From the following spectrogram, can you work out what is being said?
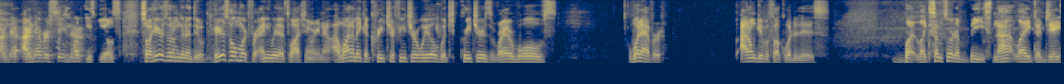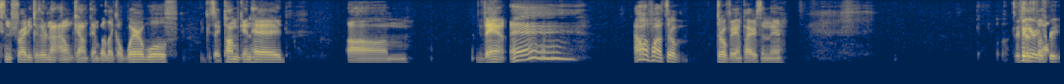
I, ne- I never seen that. these wheels. So here's what I'm gonna do. Here's homework for anybody that's watching right now. I want to make a creature feature wheel, which creatures, werewolves, whatever. I don't give a fuck what it is. But like some sort of beast, not like a Jason Freddy, because they're not I don't count them, but like a werewolf. You could say pumpkinhead. Um Van eh, I don't know if I want to throw throw vampires in there. Is that, Figure it supposed to be,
